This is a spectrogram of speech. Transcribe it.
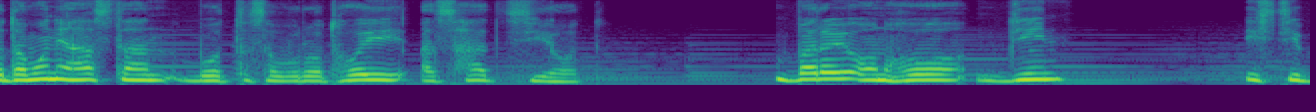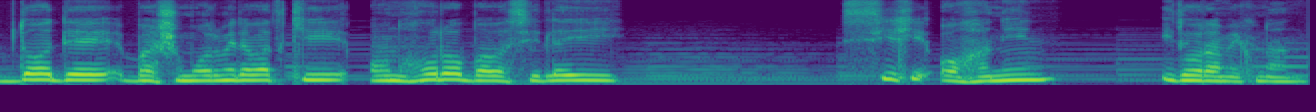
Одамоне ҳастанд бо тасаввуротҳои аз ҳад зиёд. Барои онҳо дин истибдоде ба шумор меравад ки онҳоро ба василаи сихи оҳанин идора мекунанд.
